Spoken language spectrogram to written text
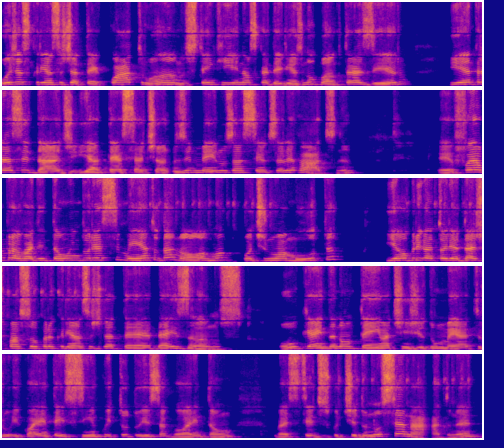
Hoje as crianças de até 4 anos têm que ir nas cadeirinhas no banco traseiro e entre a cidade e até 7 anos e meio nos assentos elevados, né. É, foi aprovado, então, o endurecimento da norma, continua a multa, e a obrigatoriedade passou para crianças de até 10 anos, ou que ainda não tenham atingido 1,45m, e tudo isso agora, então, vai ser discutido no Senado, né?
